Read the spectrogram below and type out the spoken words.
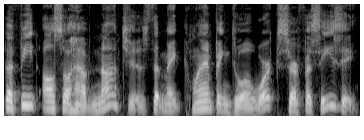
The feet also have notches that make clamping to a work surface easy,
